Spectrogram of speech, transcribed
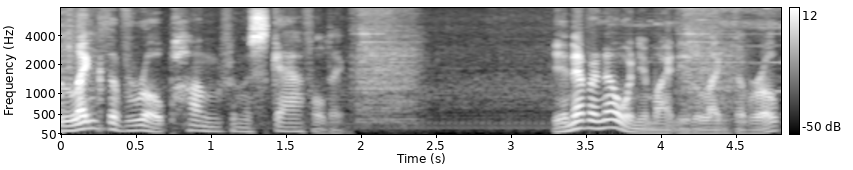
A length of rope hung from the scaffolding. You never know when you might need a length of rope.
